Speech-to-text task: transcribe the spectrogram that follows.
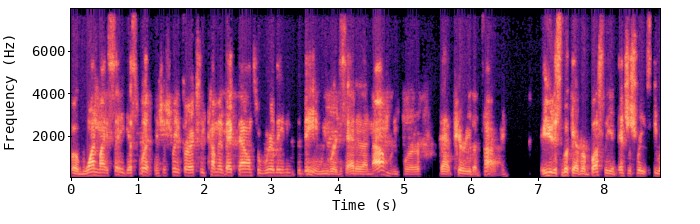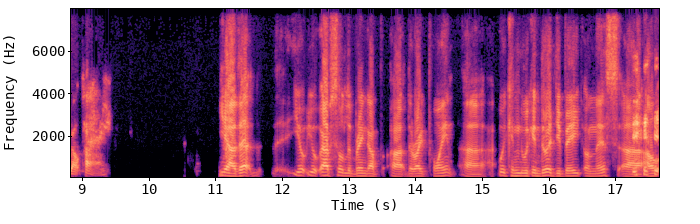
but one might say, guess what? Interest rates are actually coming back down to where they need to be. And we were just at an anomaly for that period of time And you just look at robustly of interest rates throughout time. Yeah, that you you absolutely bring up uh, the right point. Uh, we can we can do a debate on this. Uh, I'll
